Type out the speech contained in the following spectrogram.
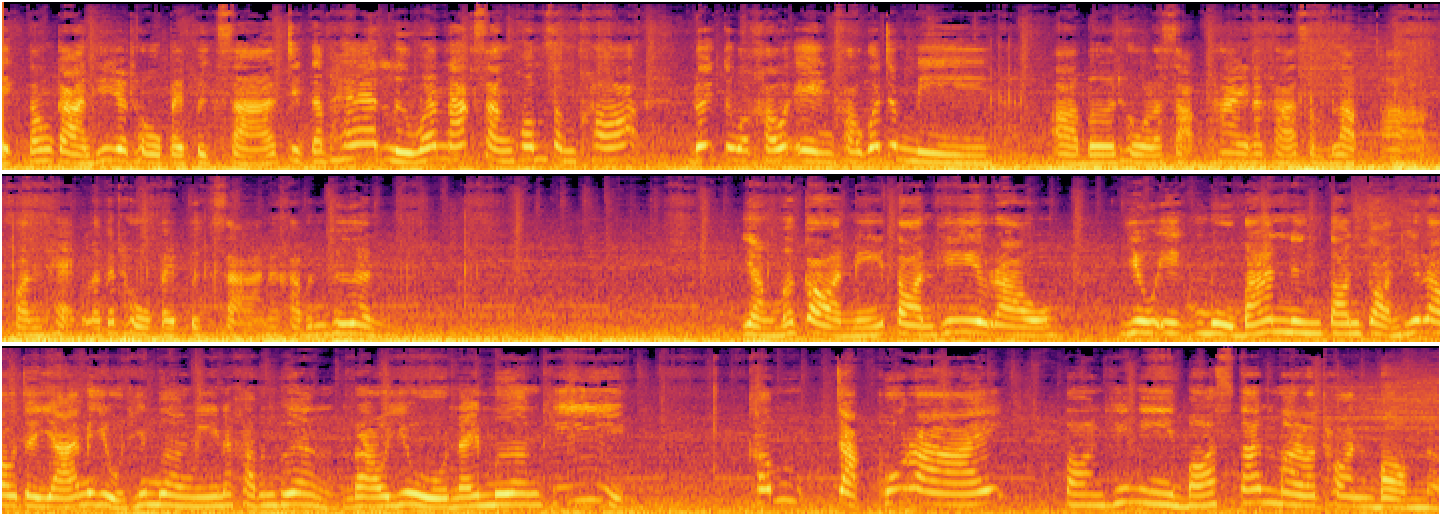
ด็กๆต้องการที่จะโทรไปปรึกษาจิตแพทย์ หรือว่านักสังคมสงเคราะห์ด้วยตัวเขาเองเขาก็จะมีเบอร์โทรศัพท์ให้นะคะสำหรับคอนแทคแล้วก็โทรไปปรึกษานะคะเพื่อนๆอย่างเมื่อก่อนนี้ตอนที่เรา อยู่อีกหมู่บ้านหนึ่งตอนก่อนที่เราจะย้ายมาอยู่ที่เมืองนี้นะคะเพื่อนๆ เราอยู่ในเมืองที่เขาจับผู้ร้าย ตอนที่มีบอสตันมาราธอนบอมน่ะ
